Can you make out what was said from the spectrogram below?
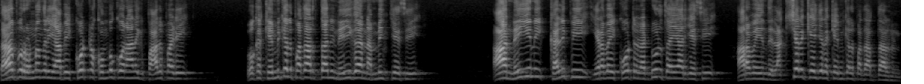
దాదాపు రెండు వందల యాభై కోట్ల కుంభకోణానికి పాల్పడి ఒక కెమికల్ పదార్థాన్ని నెయ్యిగా నమ్మించేసి ఆ నెయ్యిని కలిపి ఇరవై కోట్ల లడ్డూలు తయారు చేసి అరవై ఎనిమిది లక్షల కేజీల కెమికల్ పదార్థాలను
